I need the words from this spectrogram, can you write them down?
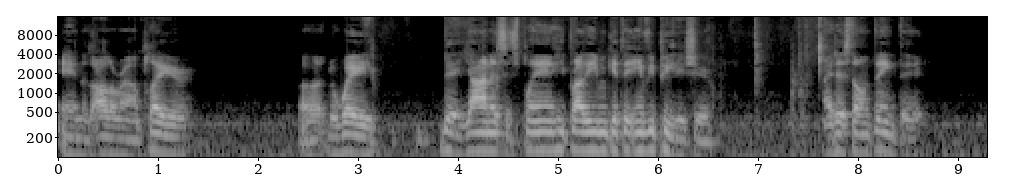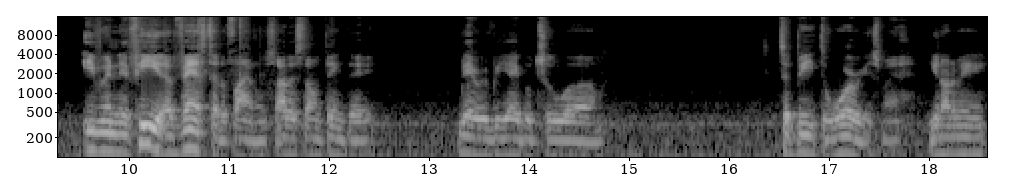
and an all around player. Uh, the way that Giannis is playing, he probably even get the MVP this year. I just don't think that even if he advanced to the finals, I just don't think that they would be able to um, to beat the Warriors, man. You know what I mean?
